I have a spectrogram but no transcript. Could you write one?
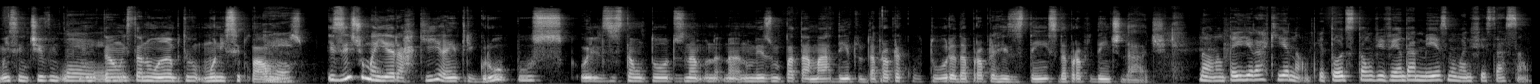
O incentivo, é, então, está no âmbito municipal é. mesmo. Existe uma hierarquia entre grupos ou eles estão todos na, na, no mesmo patamar dentro da própria cultura, da própria resistência, da própria identidade? Não, não tem hierarquia não, porque todos estão vivendo a mesma manifestação.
